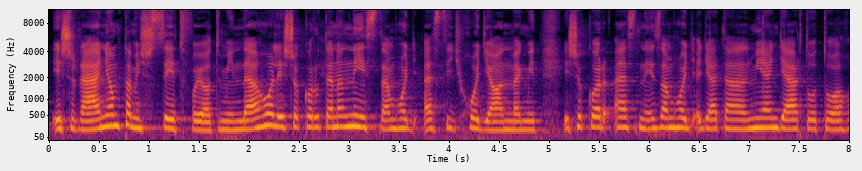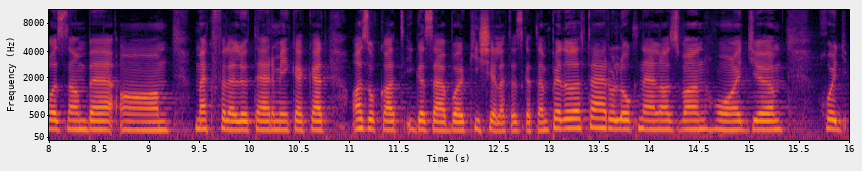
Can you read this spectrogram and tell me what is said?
és rányomtam, és szétfolyott mindenhol, és akkor utána néztem, hogy ezt így hogyan, meg mit. És akkor ezt nézem, hogy egyáltalán milyen gyártótól hozzam be a megfelelő termékeket, azokat igazából kísérletezgetem. Például a tárolóknál az van, hogy, hogy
